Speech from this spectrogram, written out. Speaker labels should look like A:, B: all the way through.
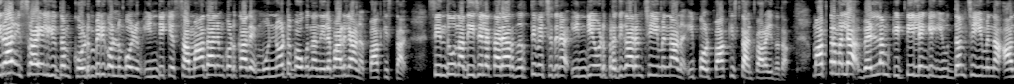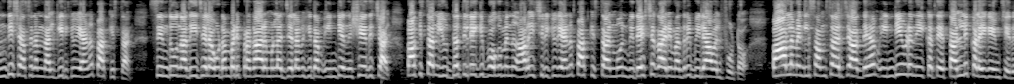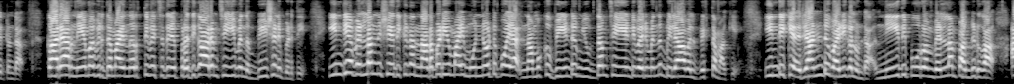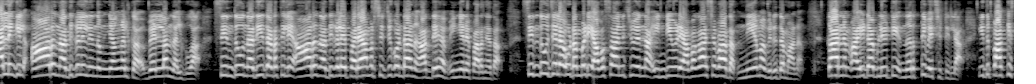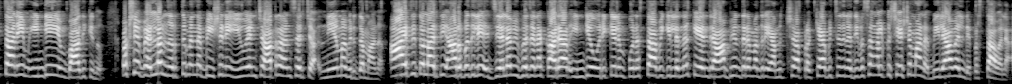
A: Iran Israel യുദ്ധം കൊടുമ്പിരി കൊള്ളുമ്പോഴും ഇന്ത്യയ്ക്ക് സമാധാനം കൊടുക്കാതെ മുന്നോട്ടു പോകുന്ന നിലപാടിലാണ് പാകിസ്ഥാൻ. സിന്ധു നദീജല കരാർ നിർത്തിവെച്ചതിന് ഇന്ത്യയോട് പ്രതികാരം ചെയ്യുമെന്നാണ് ഇപ്പോൾ പാകിസ്ഥാൻ പറയുന്നത്. മാത്രമല്ല വെള്ളം കിട്ടിയില്ലെങ്കിൽ യുദ്ധം ചെയ്യുമെന്ന അന്ത്യശാസനം നൽകിയിരിക്കുകയാണ് പാകിസ്ഥാൻ. സിന്ധു നദീജല ഉടമ്പടി പ്രകാരമുള്ള ജലവിഹിതം ഇന്ത്യ നിഷേധിച്ചാൽ പാകിസ്ഥാൻ യുദ്ധത്തിലേക്ക് പോകുമെന്ന് അറിയിച്ചിരിക്കുകയാണ് പാകിസ്ഥാൻ മുൻ വിദേശകാര്യമന്ത്രി ബിലാവൽ ഭൂട്ടോ. പാർലമെന്റിൽ സംസാരിച്ച അദ്ദേഹം ഇന്ത്യയുടെ നീക്കത്തെ തള്ളിക്കളയുകയും ചെയ്തിട്ടുണ്ട്. കരാർ നിയമവിരുദ്ധമായി നിർത്തിവെച്ചതിന് പ്രതികാരം ചെയ്യുമെന്നും ഭീഷണിപ്പെടുത്തി. ഇന്ത്യ വെള്ളം നിഷേധിക്കുന്ന നടപടിയുമായി മുന്നോട്ടു പോയാൽ നമുക്ക് വീണ്ടും യുദ്ധം ചെയ്യേണ്ടി വരുമെന്നും ബിലാവൽ വ്യക്തമാക്കി. ഇന്ത്യയ്ക്ക് രണ്ട് വഴികളുണ്ട്. നീതിപൂർവം വെള്ളം പങ്കിടുക അല്ലെങ്കിൽ ആറ് നദികളിൽ നിന്നും ഞങ്ങൾക്ക് വെള്ളം നൽകുക. സിന്ധു നദീതടത്തിലെ ആറ് നദികളെ പരാമർശിച്ചുകൊണ്ടാണ് അദ്ദേഹം ഇങ്ങനെ പറഞ്ഞത്. സിന്ധു ജല ഉടമ്പടി അവസാനിച്ചു എന്ന ഇന്ത്യയുടെ അവകാശവാദം നിയമവിരുദ്ധമാണ്. കാരണം ഐ ഡബ്ല്യു ടി നിർത്തിവെച്ചിട്ടില്ല. ഇത് പാകിസ്ഥാനെയും ഇന്ത്യയെയും ബാധിക്കുന്നു. പക്ഷേ വെള്ളം നിർത്തുമെന്ന ഭീഷണി യു എൻ ചാർട്ടർ അനുസരിച്ച് നിയമവിരുദ്ധമാണ്. ആയിരത്തി തൊള്ളായിരത്തി അറുപതിലെ ജലവിഭജന കരാർ ഇന്ത്യ ഒരിക്കലും പുനഃസ്ഥാപിക്കില്ലെന്ന് കേന്ദ്ര ആഭ്യന്തരമന്ത്രി അമിത്ഷാ പ്രഖ്യാപിച്ചതിന് ദിവസങ്ങൾക്ക് ശേഷമാണ് ബിലാവലിന്റെ പ്രസ്താവന.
